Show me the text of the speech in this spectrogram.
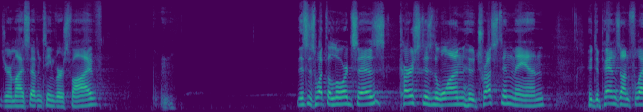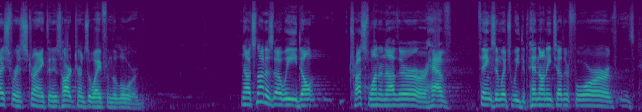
Jeremiah 17, verse 5. This is what the Lord says Cursed is the one who trusts in man, who depends on flesh for his strength, and whose heart turns away from the Lord. Now, it's not as though we don't trust one another or have things in which we depend on each other for.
